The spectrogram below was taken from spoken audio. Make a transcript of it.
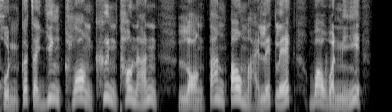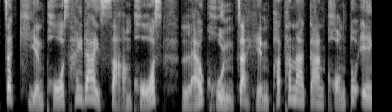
คุณก็จะยิ่งคล่องขึ้นเท่านั้น ลองตั้งเป้าหมายเล็กๆ ว่าวันนี้จะเขียนโพสต์ให้ได้ 3 โพสต์ แล้วคุณจะเห็นพัฒนาการของตัวเอง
